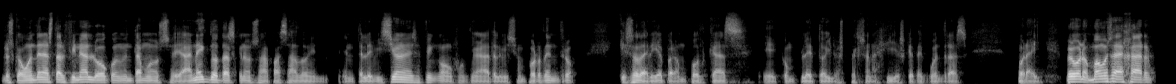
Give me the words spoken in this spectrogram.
Los que aguanten hasta el final, luego comentamos eh, anécdotas que nos ha pasado en, televisiones, en fin, cómo funciona la televisión por dentro, que eso daría para un podcast completo y los personajillos que te encuentras por ahí. Pero bueno, vamos a dejar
